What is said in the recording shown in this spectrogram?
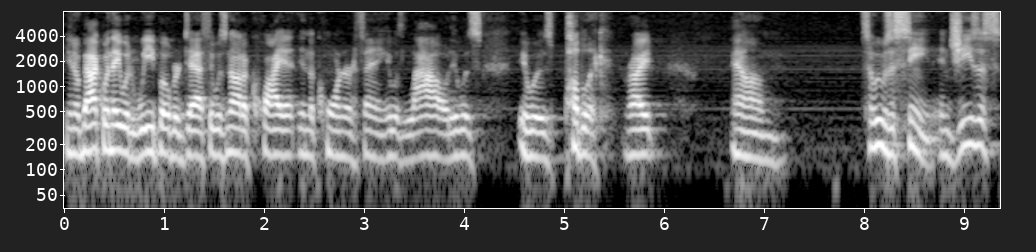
You know, back when they would weep over death, it was not a quiet in the corner thing. It was loud. It was, it was public, right? Um, so it was a scene. And Jesus,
